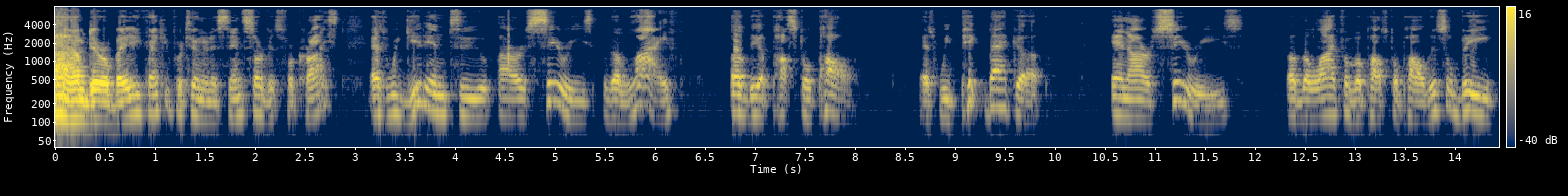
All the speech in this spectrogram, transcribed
Hi, I'm Darrell Bailey. Thank you for tuning us in, Servants For Christ, as we get into our series, The Life of the Apostle Paul. As we pick back up in our series of the life of Apostle Paul, this will be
